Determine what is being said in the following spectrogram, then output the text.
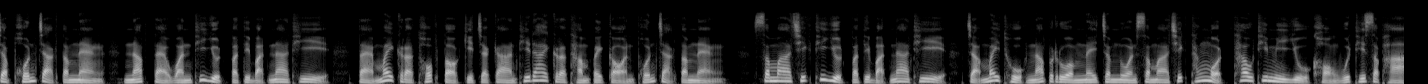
จะพ้นจากตำแหน่งนับแต่วันที่หยุดปฏิบัติหน้าที่ แต่ไม่กระทบต่อกิจการที่ได้กระทำไปก่อนพ้นจากตำแหน่ง สมาชิกที่หยุดปฏิบัติหน้าที่จะไม่ถูกนับรวมในจำนวนสมาชิกทั้งหมดเท่าที่มีอยู่ของวุฒิสภา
